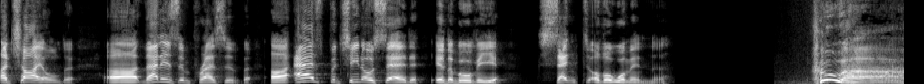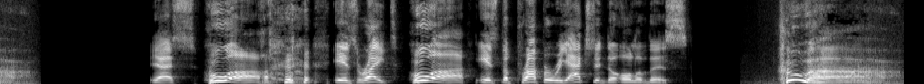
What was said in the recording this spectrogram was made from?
a child. Uh, that is impressive. Uh, as Pacino said in the movie, Scent of a Woman. Hooah! Yes, hooah is right. Hooah is the proper reaction to all of this. Hooah!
